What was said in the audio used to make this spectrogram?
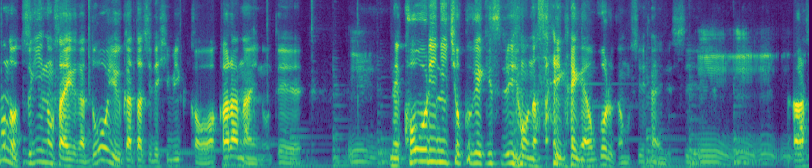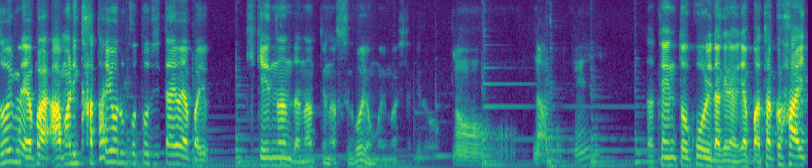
今度次の災害がどういう形で響くかはわからないので、うん。ね、氷に直撃するような災害が起こるかもしれないですし、うんうんうんだからそういう意味ではやっぱりあまり偏ること自体はやっぱり危険なんだなっていうのはすごい思いましたけど。なるほどね。店頭氷だけでなくやっぱ宅配、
